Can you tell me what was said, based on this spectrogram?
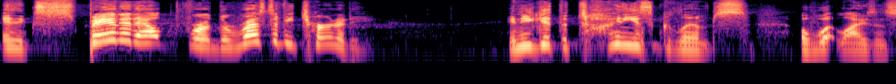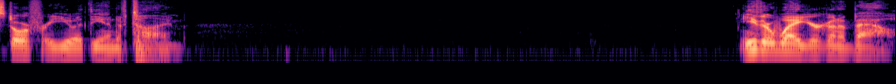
and expand it out for the rest of eternity. And you get the tiniest glimpse of what lies in store for you at the end of time. Either way, you're going to bow.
